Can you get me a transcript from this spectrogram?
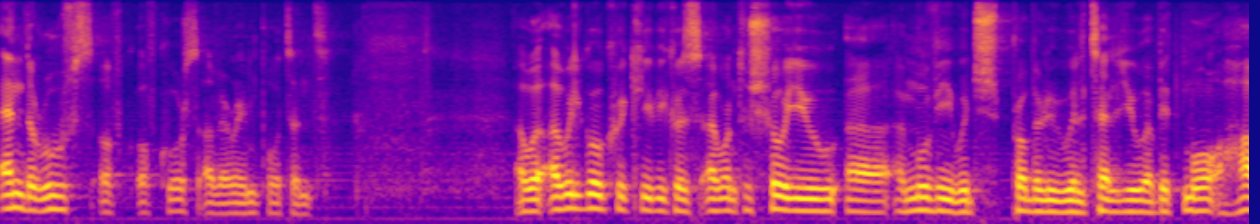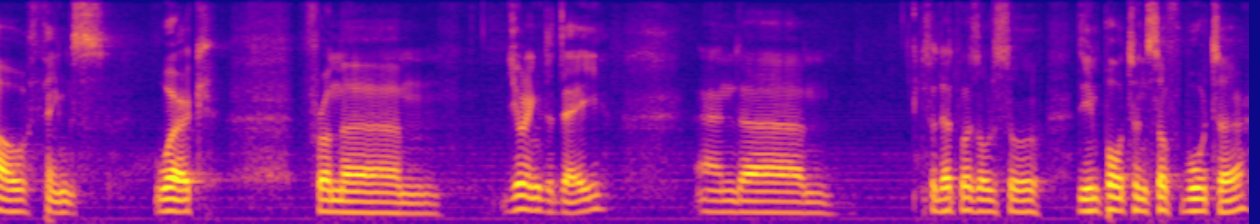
And the roofs, of, of course, are very important. I will, I will go quickly because I want to show you uh, a movie which probably will tell you a bit more how things work from um, during the day. And um, so that was also the importance of water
